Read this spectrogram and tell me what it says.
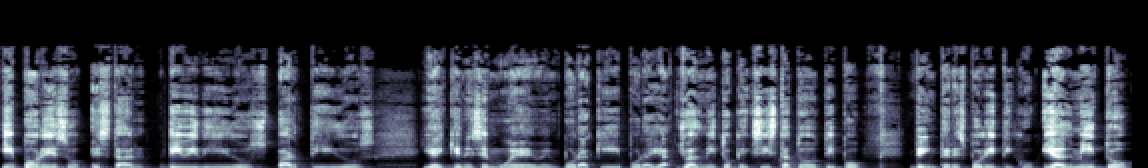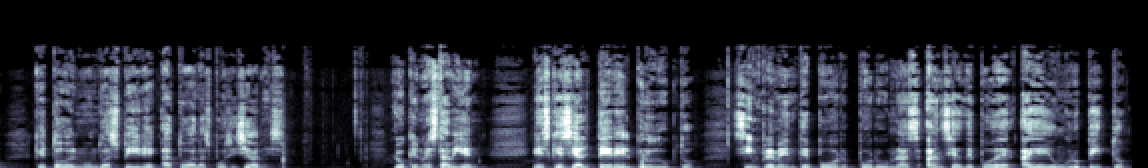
Y por eso están divididos, partidos, y hay quienes se mueven por aquí, por allá. Yo admito que exista todo tipo de interés político y admito que todo el mundo aspire a todas las posiciones. Lo que no está bien es que se altere el producto simplemente por, por unas ansias de poder. Ahí hay un grupito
